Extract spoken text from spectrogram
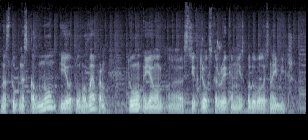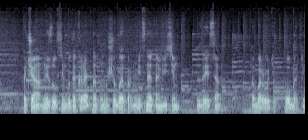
наступне з кабуном і отого вепром, то я вам е, з цих трьох скажу, яке мені сподобалось найбільше. Хоча не зовсім буде коректно, тому що вепер міцне, там 8, здається, оборотів, обертів.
